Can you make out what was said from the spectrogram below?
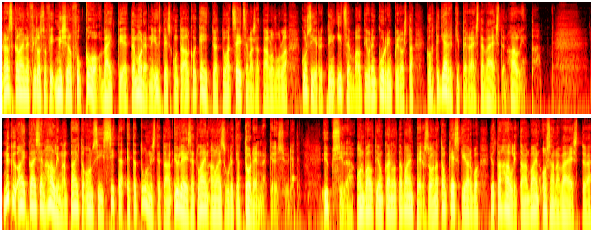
Ranskalainen filosofi Michel Foucault väitti, että moderni yhteiskunta alkoi kehittyä 1700-luvulla, kun siirryttiin itsevaltiuden kurinpidosta kohti järkiperäistä väestön hallintaa. Nykyaikaisen hallinnan taito on siis sitä, että tunnistetaan yleiset lainalaisuudet ja todennäköisyydet. Yksilö on valtion kannalta vain persoonaton keskiarvo, jota hallitaan vain osana väestöä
